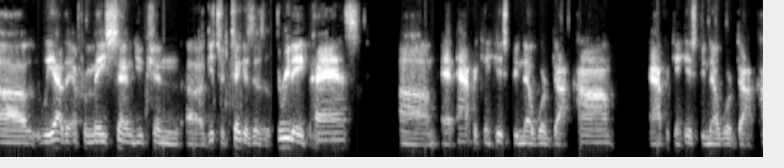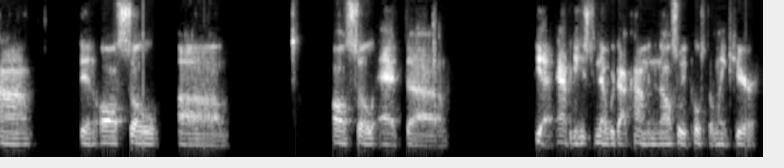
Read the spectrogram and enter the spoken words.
Uh, we have the information. You can uh, get your tickets as a three-day pass um, at AfricanHistoryNetwork.com, AfricanHistoryNetwork.com. Then also um, also at uh, yeah, AfricanHistoryNetwork.com, and then also we post a link here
